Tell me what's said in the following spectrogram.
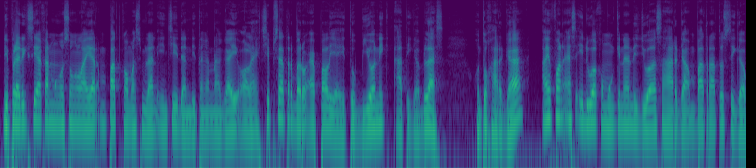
diprediksi akan mengusung layar 4,9 inci dan ditenagai oleh chipset terbaru Apple yaitu Bionic A13. Untuk harga, iPhone SE 2 kemungkinan dijual seharga 432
